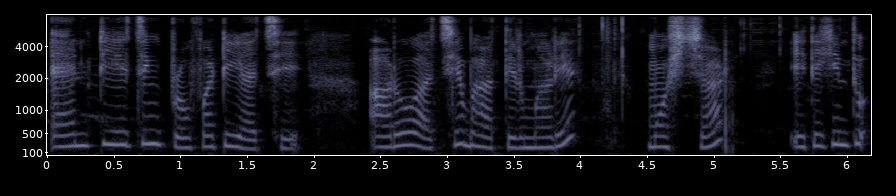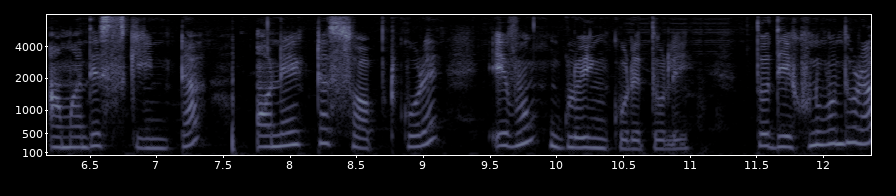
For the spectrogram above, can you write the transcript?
অ্যান্টি এজিং প্রপার্টি আছে। আরও আছে ভাতের মারে ময়শ্চার এতে কিন্তু আমাদের স্কিনটা অনেকটা সফট করে এবং গ্লোয়িং করে তোলে। তো দেখুন বন্ধুরা,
